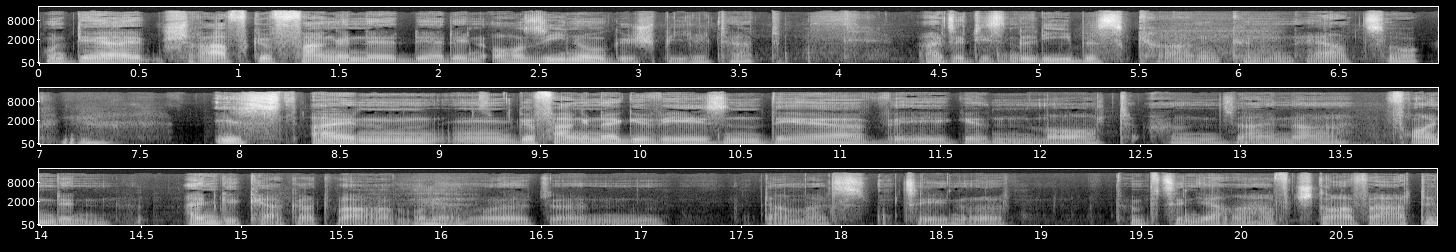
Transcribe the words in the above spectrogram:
Und der Strafgefangene, der den Orsino gespielt hat, also diesen liebeskranken Herzog, mhm ist ein Gefangener gewesen, der wegen Mord an seiner Freundin eingekerkert war oder, oder äh, damals 10 oder 15 Jahre Haftstrafe hatte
